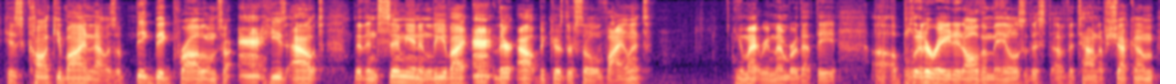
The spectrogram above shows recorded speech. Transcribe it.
his concubine, and that was a big, big problem. So eh, he's out. And then Simeon and Levi, eh, they're out because they're so violent. You might remember that they uh, obliterated all the males of, this, of the town of Shechem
